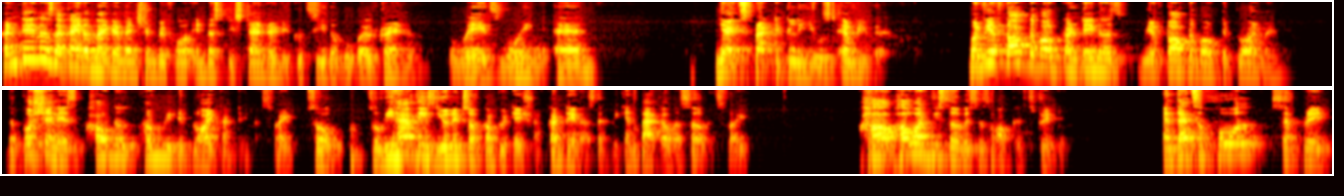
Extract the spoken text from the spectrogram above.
Containers are kind of like I mentioned before, industry standard. You could see the Google trend the way it's going and yeah it's practically used everywhere. But we have talked about containers we have talked about deployment. The question is how do how do we deploy containers right? So so we have these units of computation containers that we can pack our service right? How how are these services orchestrated? And that's a whole separate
